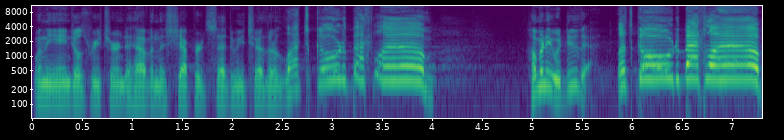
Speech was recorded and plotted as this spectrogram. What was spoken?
When the angels returned to heaven, the shepherds said to each other, Let's go to Bethlehem. How many would do that? Let's go to Bethlehem.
